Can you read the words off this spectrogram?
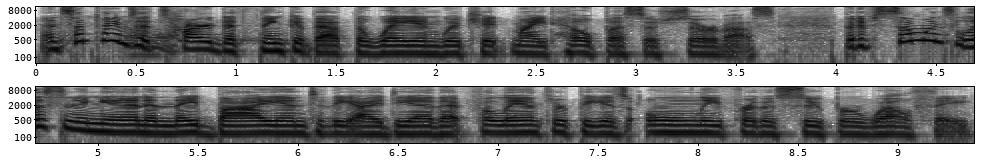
And sometimes it's uh-huh. hard to think about the way in which it might help us or serve us. But if someone's listening in and they buy into the idea that philanthropy is only for the super wealthy,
